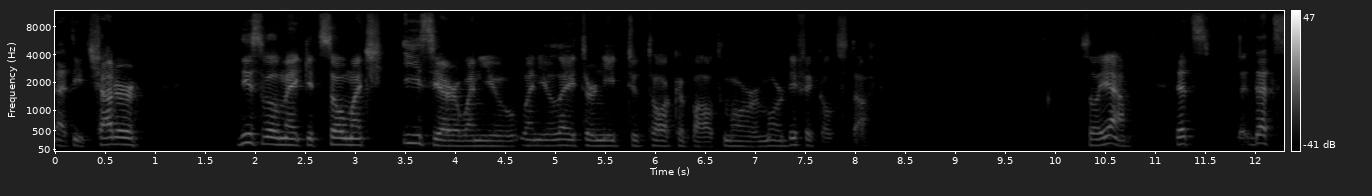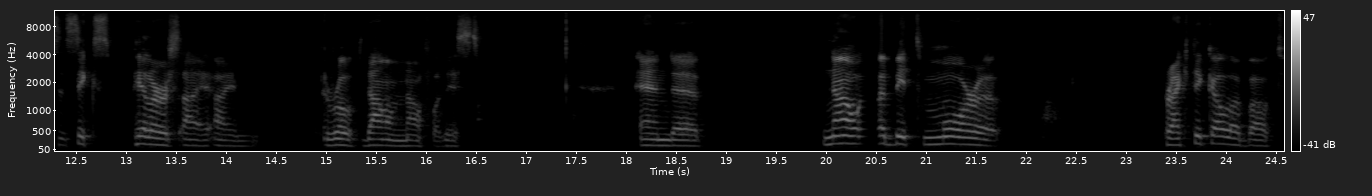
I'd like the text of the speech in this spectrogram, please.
at each other. This will make it so much easier when you when you later need to talk about more more difficult stuff. So yeah, that's that's six pillars I, I wrote down now for this. And uh, now a bit more uh, practical about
